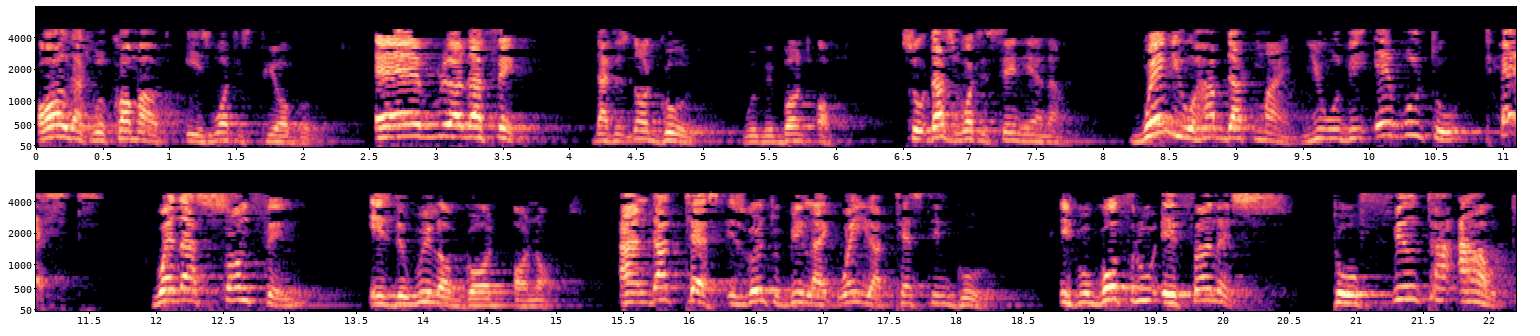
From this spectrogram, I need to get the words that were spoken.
all that will come out is what is pure gold. Every other thing that is not gold will be burnt off. So that's what he's saying here now. When you have that mind, you will be able to test whether something is the will of God or not. And that test is going to be like when you are testing gold. It will go through a furnace to filter out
